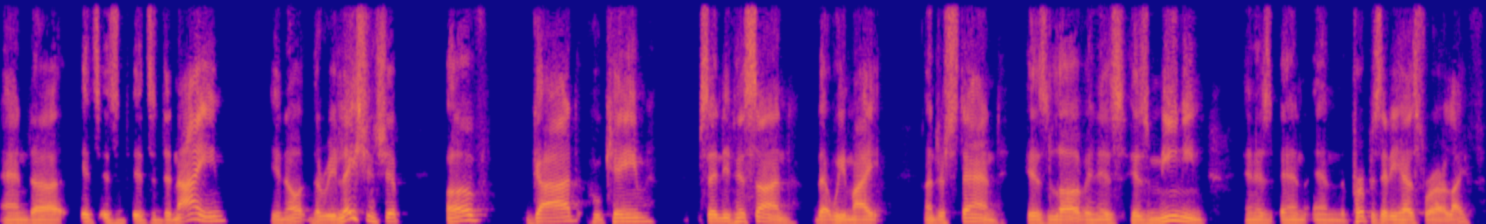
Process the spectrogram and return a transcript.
And uh, it's it's it's denying you know the relationship of god who came sending his son that we might understand his love and his his meaning and his and and the purpose that he has for our life.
